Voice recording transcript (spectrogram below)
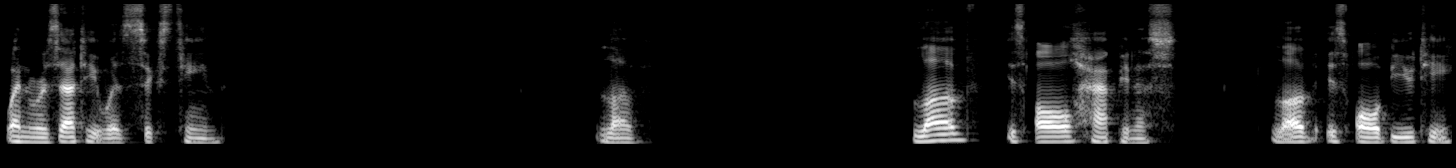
when Rossetti was 16. Love. Love is all happiness. Love is all beauty.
